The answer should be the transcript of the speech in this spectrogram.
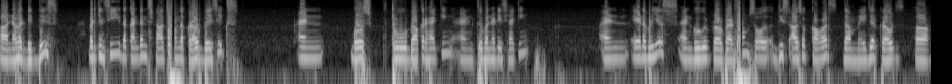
uh, never did this. But you can see the content starts from the cloud basics and goes through docker hacking and kubernetes hacking and AWS and Google Cloud Platform. So this also covers the major clouds uh,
